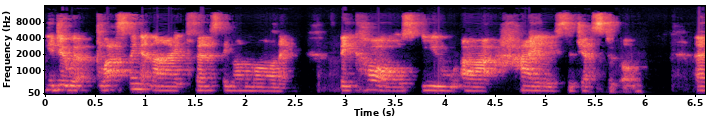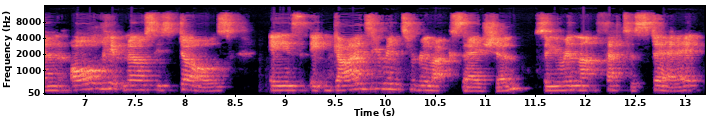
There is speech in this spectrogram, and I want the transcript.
You do it last thing at night, first thing on the morning, because you are highly suggestible. And all hypnosis does is it guides you into relaxation. So you're in that theta state,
